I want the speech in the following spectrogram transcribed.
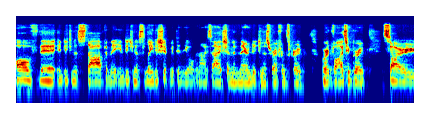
of their Indigenous staff and the Indigenous leadership within the organisation and their Indigenous reference group or advisor group. So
